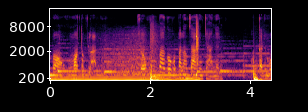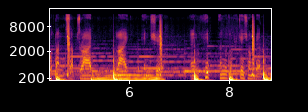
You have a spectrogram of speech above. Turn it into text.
Bong Motovlog. So kung bago ka pa lang sa aking channel, huwag kalimutan subscribe, like, and share, and hit the notification bell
